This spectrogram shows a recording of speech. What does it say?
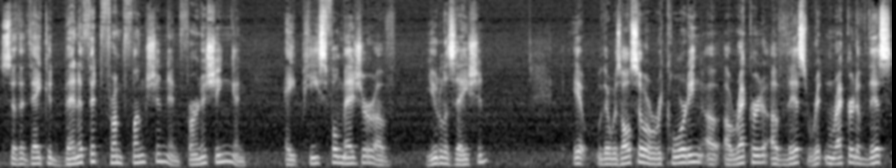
so that they could benefit from function and furnishing and a peaceful measure of utilization. It, there was also a recording, a, a record of this, written record of this,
